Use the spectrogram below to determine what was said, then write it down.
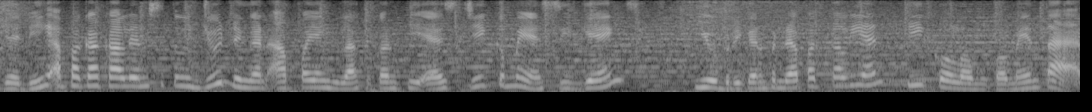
Jadi, apakah kalian setuju dengan apa yang dilakukan PSG ke Messi, gengs? Yuk berikan pendapat kalian di kolom komentar.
